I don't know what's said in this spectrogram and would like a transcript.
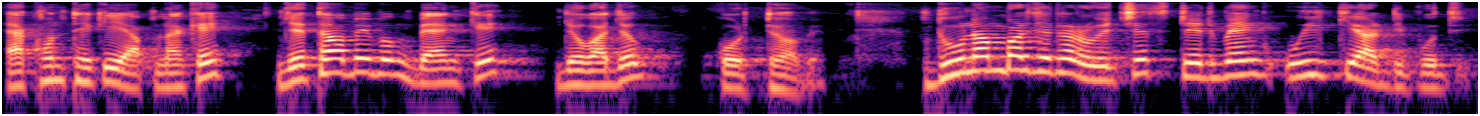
এখন থেকেই আপনাকে যেতে হবে এবং ব্যাংকে যোগাযোগ করতে হবে। দু নম্বর যেটা রয়েছে State Bank We Care deposit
